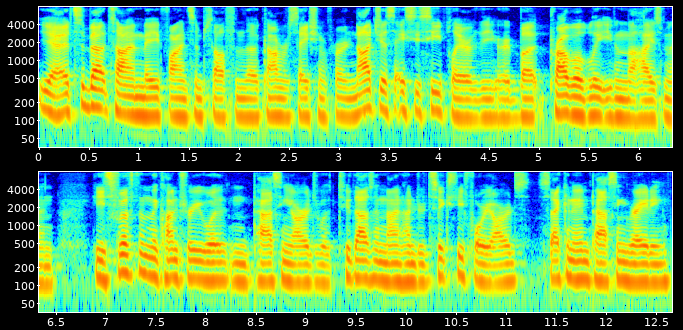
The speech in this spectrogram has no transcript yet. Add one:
Yeah, it's about time Maye finds himself in the conversation for not just ACC Player of the Year, but probably even the Heisman. He's fifth in the country in passing yards with 2,964 yards, second in passing rating,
